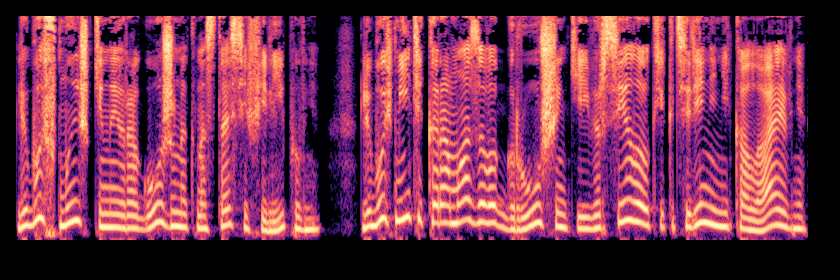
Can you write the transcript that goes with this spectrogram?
Любовь Мышкина и Рогожина к Настасье Филипповне, любовь Мити Карамазова к Грушеньке и Версилова к Екатерине Николаевне,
